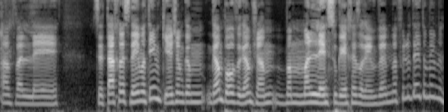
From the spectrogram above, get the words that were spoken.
אבל אה, זה תכלס די מתאים, כי יש שם גם, גם פה וגם שם מלא סוגי חייזרים, והם אפילו די דומים.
